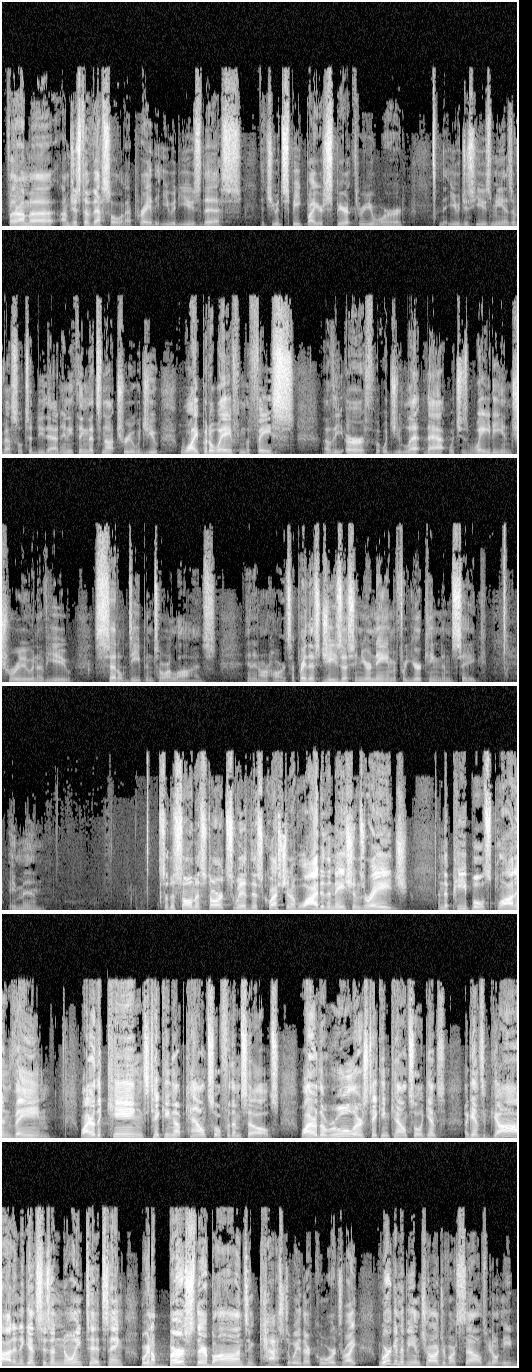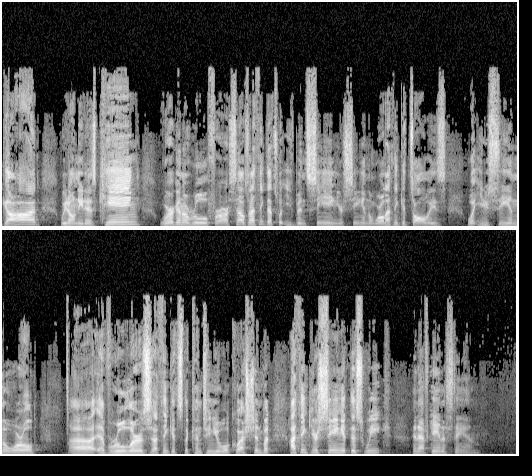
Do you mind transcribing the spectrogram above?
Father, I'm, a, I'm just a vessel, and I pray that you would use this, that you would speak by your Spirit through your word, that you would just use me as a vessel to do that. Anything that's not true, would you wipe it away from the face of the earth, but would you let that which is weighty and true and of you settle deep into our lives? and in our hearts. I pray this, Jesus, in your name and for your kingdom's sake. Amen. So the psalmist starts with this question of why do the nations rage and the peoples plot in vain? Why are the kings taking up counsel for themselves? Why are the rulers taking counsel against, against God and against his anointed, saying, We're going to burst their bonds and cast away their cords, right? We're going to be in charge of ourselves. We don't need God. We don't need his king we're going to rule for ourselves. And I think that's what you've been seeing, you're seeing in the world. I think it's always what you see in the world uh, of rulers. I think it's the continual question, but I think you're seeing it this week in Afghanistan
